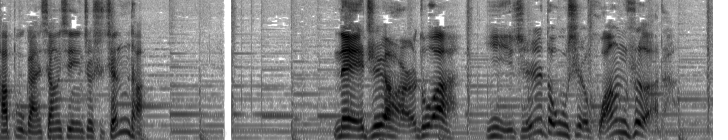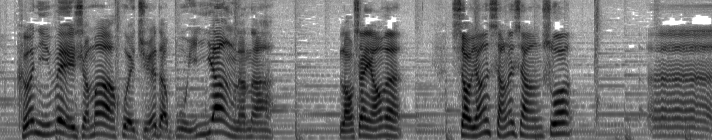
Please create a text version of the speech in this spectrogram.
他不敢相信这是真的。那只耳朵一直都是黄色的，可你为什么会觉得不一样了呢？老山羊问。小羊想了想说：“呃，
